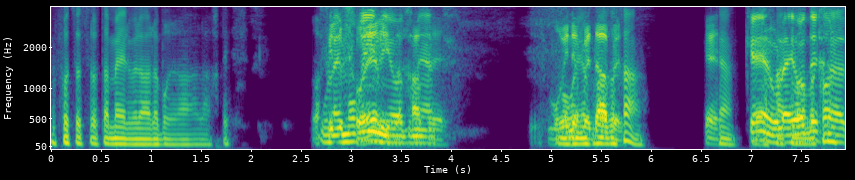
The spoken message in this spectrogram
מפוצץ לו את המייל ולא היה לו ברירה להחליף. אולי מוריניו עוד מעט. מוריניו בדאבל. כן. כן, זכה אולי עוד אחד.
